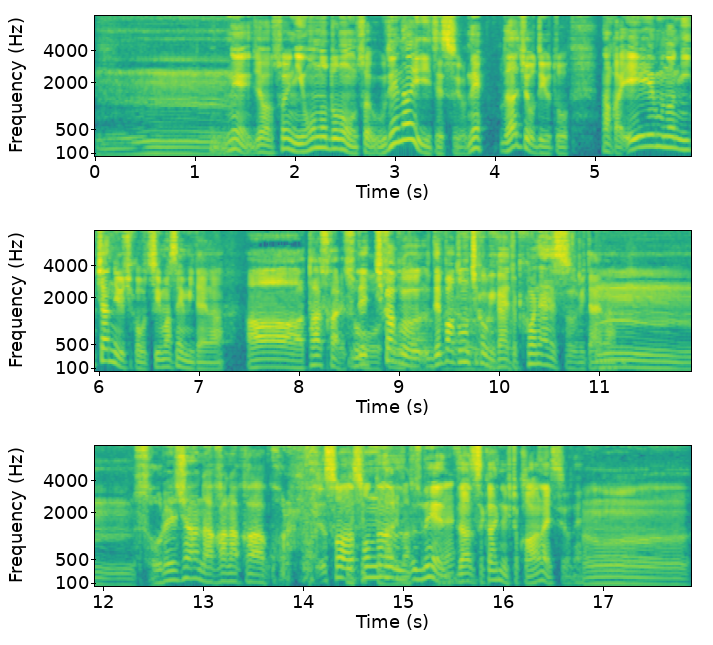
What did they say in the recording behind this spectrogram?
ねじゃあ、それ日本のドローン、それ売れないですよね。ラジオで言うと、なんか AM の2チャンネルしか映りませんみたいな。ああ、確かにそうで、近く、デパートの近く行かないと聞こえないです、みたいな。うん、それじゃなかなか、これそ、そんなね、世界の人買わないですよね。うん。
